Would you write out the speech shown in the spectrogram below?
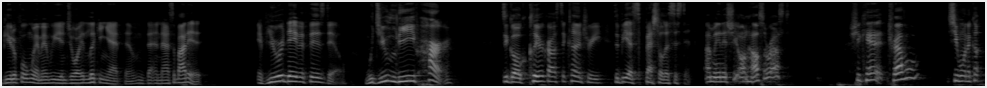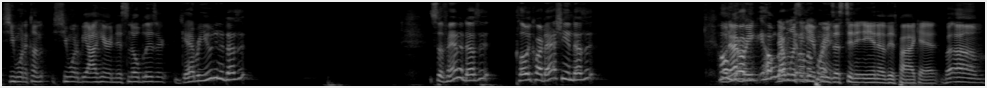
beautiful women. We enjoy looking at them, and that's about it. If you were David Fizdale, would you leave her to go clear across the country to be a special assistant? I mean, is she on house arrest? She can't travel. She want to come. She want to come. She want to be out here in this snow blizzard. Gabby Union does it. Savannah does it. Khloe Kardashian does it. Well, that, Homegirl bring, that once again brings us to the end of this podcast. But um,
